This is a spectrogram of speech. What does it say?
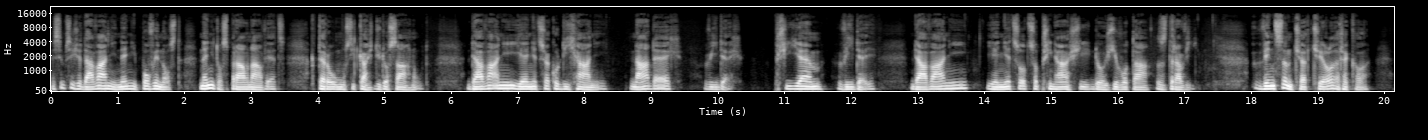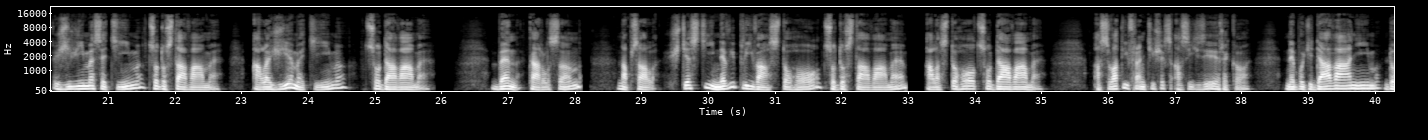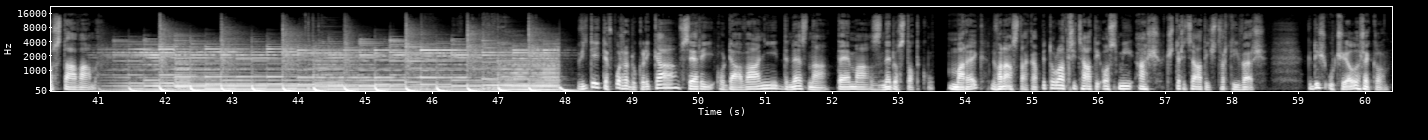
Myslím si, že dávání není povinnost, není to správná věc, kterou musí každý dosáhnout. Dávání je něco jako dýchání. Nádech, výdech. Příjem, výdej. Dávání je něco, co přináší do života zdraví. Vincent Churchill řekl, živíme se tím, co dostáváme, ale žijeme tím, co dáváme. Ben Carlson napsal, štěstí nevyplývá z toho, co dostáváme, ale z toho, co dáváme. A svatý František z Asízy řekl, neboť dáváním dostáváme. Vítejte v pořadu Kliká v sérii o dávání dnes na téma z nedostatku. Marek, 12. kapitola, 38. až 44. verš. Když učil, řekl,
